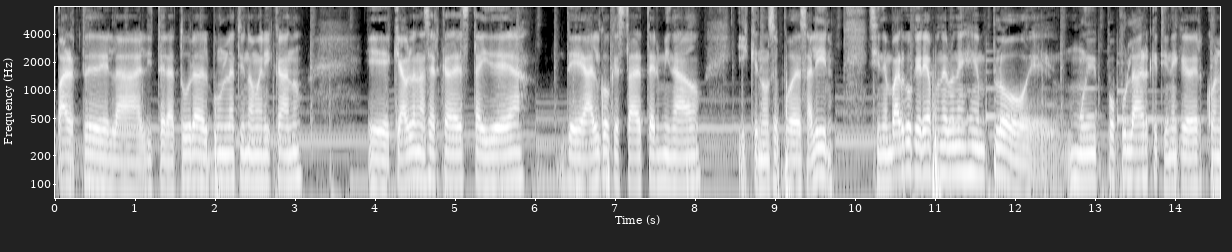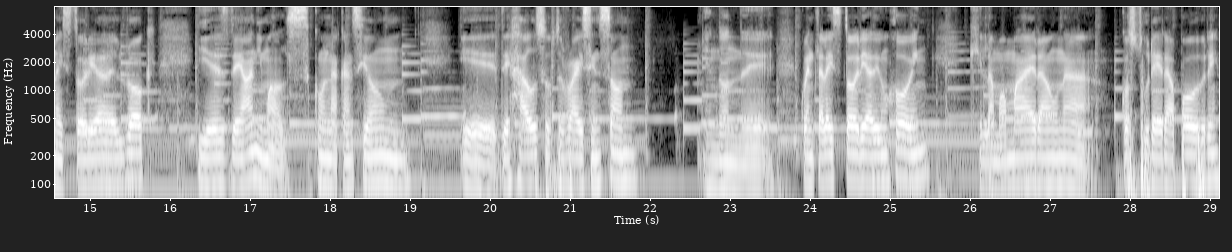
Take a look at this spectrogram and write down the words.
parte de la literatura del boom latinoamericano que hablan acerca de esta idea de algo que está determinado y que no se puede salir. Sin embargo, quería poner un ejemplo muy popular que tiene que ver con la historia del rock y es The Animals con la canción eh, The House of the Rising Sun en donde cuenta la historia de un joven que la mamá era una costurera pobre,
